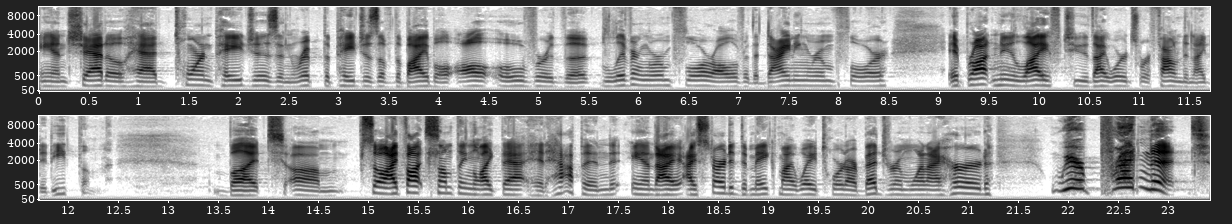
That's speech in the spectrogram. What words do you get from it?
And Shadow had torn pages and ripped the pages of the Bible all over the living room floor, all over the dining room floor. It brought new life to Thy words were found and I did eat them. But um, so I thought something like that had happened, and I, I started to make my way toward our bedroom when I heard we're pregnant.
